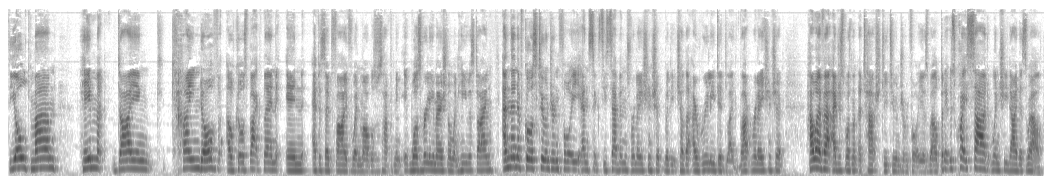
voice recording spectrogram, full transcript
the old man, him dying kind of of course back then in episode 5 when marbles was happening it was really emotional when he was dying. And then of course 240 and 67's relationship with each other. I really did like that relationship. However i just wasn't attached to 240 as well but it was quite sad when she died as well.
